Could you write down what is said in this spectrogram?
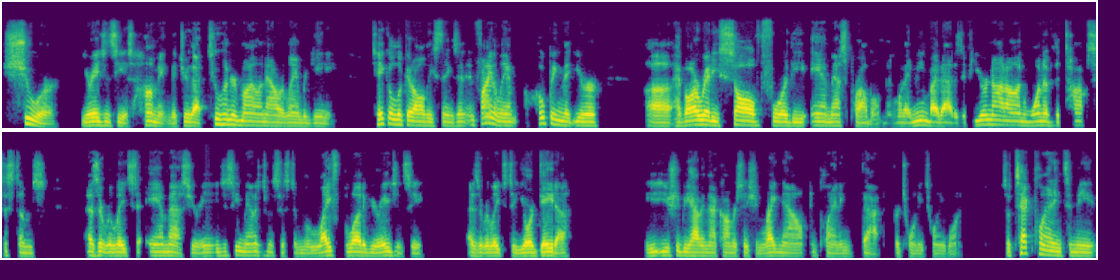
sure your agency is humming, that you're that 200 mile an hour Lamborghini. Take a look at all these things. And, and finally, I'm hoping that you're uh, have already solved for the AMS problem. And what I mean by that is if you're not on one of the top systems as it relates to AMS, your agency management system, the lifeblood of your agency, as it relates to your data, you, you should be having that conversation right now and planning that for 2021. So tech planning to me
